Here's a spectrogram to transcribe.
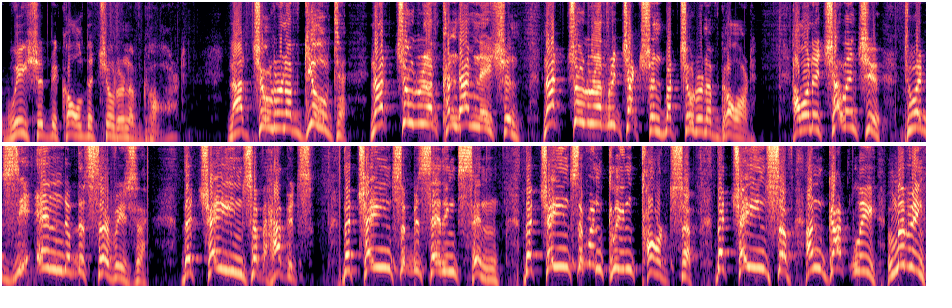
we should be called the children of God. Not children of guilt, not children of condemnation, not children of rejection, but children of God. I want to challenge you towards the end of the service. The chains of habits, the chains of besetting sin, the chains of unclean thoughts, the chains of ungodly living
